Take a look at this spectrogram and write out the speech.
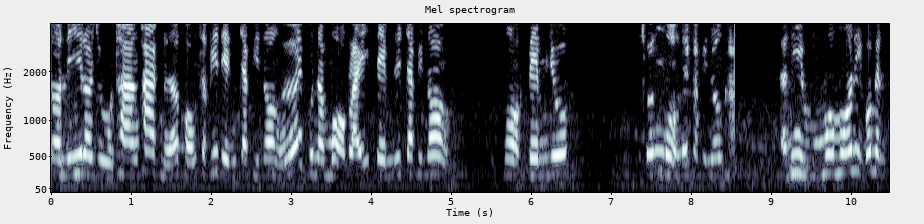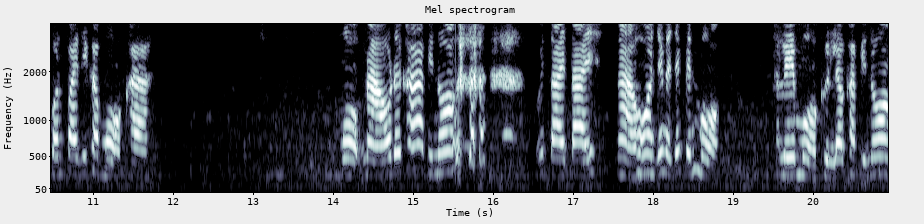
ตอนนี้เราอยู่ทางภาคเหนือของสวีเดนจ้ะพี่น้องเอ้ยพุ่นน่ะหมอกไหลเต็มเลยจ้ะพี่น้อง หมอกเต็มอยู่เบิ่งหมอกเลยค่ะพี่น้องค่ะ อันนี้มัวมัวๆนี่บ่แม่นควันไฟดิค่ะหมอกค่ะ หมอกหนาวเด้อค่ะพี่น้องโอ้ยตายตายหน้าร้อนจังได๋จังเป็นหมอก ทะเลหมอกขึ้นแล้วค่ะพี่น้อง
